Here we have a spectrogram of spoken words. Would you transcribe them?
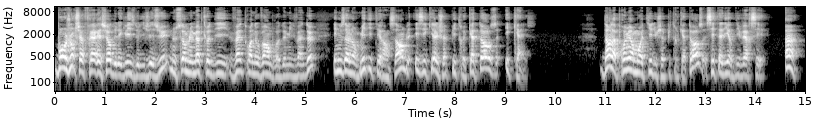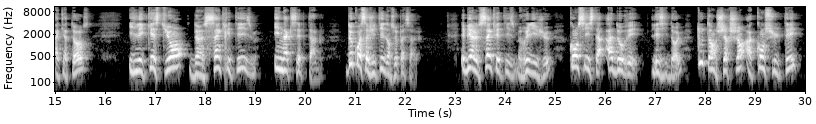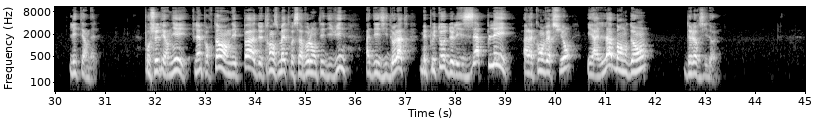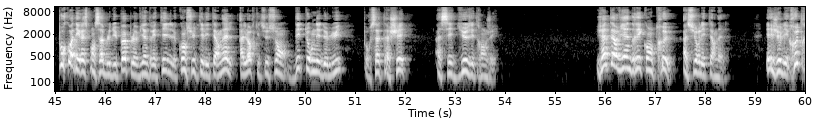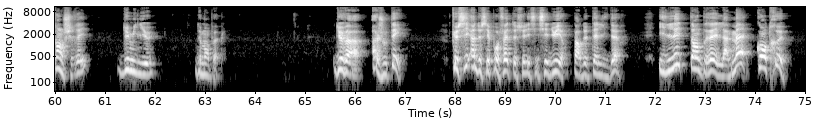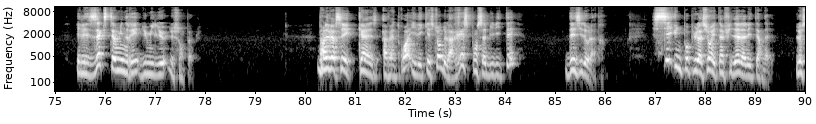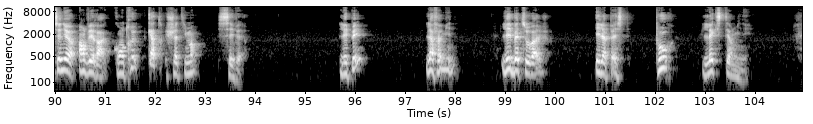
Bonjour chers frères et sœurs de l'église de l'I-Jésus, nous sommes le mercredi 23 novembre 2022 et nous allons méditer ensemble Ézéchiel chapitre 14 et 15. Dans la première moitié du chapitre 14, c'est-à-dire des versets 1 à 14, il est question d'un syncrétisme inacceptable. De quoi s'agit-il dans ce passage? Eh bien, le syncrétisme religieux consiste à adorer les idoles tout en cherchant à consulter l'Éternel. Pour ce dernier, l'important n'est pas de transmettre sa volonté divine à des idolâtres, mais plutôt de les appeler à la conversion et à l'abandon de leurs idoles. Pourquoi des responsables du peuple viendraient-ils consulter l'Éternel alors qu'ils se sont détournés de lui pour s'attacher à ces dieux étrangers? J'interviendrai contre eux, assure l'Éternel, et je les retrancherai du milieu de mon peuple. Dieu va ajouter que si un de ses prophètes se laissait séduire par de tels leaders, il étendrait la main contre eux et les exterminerait du milieu de son peuple. Dans les versets 15 à 23, il est question de la responsabilité des idolâtres. Si une population est infidèle à l'Éternel, le Seigneur enverra contre eux quatre châtiments sévères. L'épée, la famine, les bêtes sauvages et la peste pour l'exterminer.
